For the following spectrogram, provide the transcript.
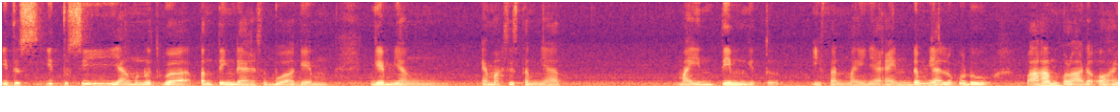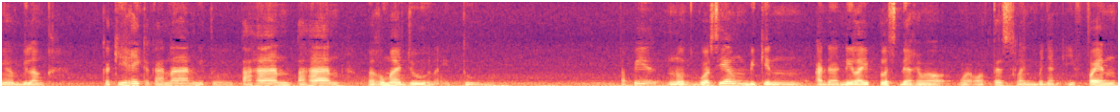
Itu itu sih yang menurut gue penting dari sebuah game game yang emang sistemnya main tim gitu. Event mainnya random ya lu kudu paham kalau ada orang yang bilang ke kiri ke kanan gitu tahan tahan baru maju. Nah itu. Tapi menurut gue sih yang bikin ada nilai plus dari WOT selain banyak event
